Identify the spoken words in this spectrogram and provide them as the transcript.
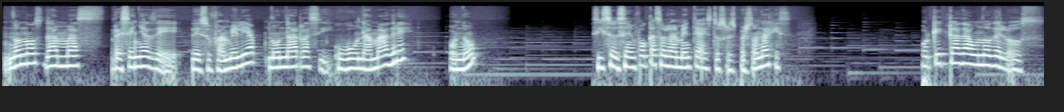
No nos da más reseñas de, de su familia, no narra si hubo una madre, o no. Si se, enfoca solamente a estos tres personajes. ¿Por qué cada uno de los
